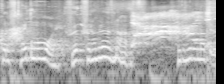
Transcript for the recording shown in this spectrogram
ーこれ二人とももうフラフラフラだな。フラフラになってる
